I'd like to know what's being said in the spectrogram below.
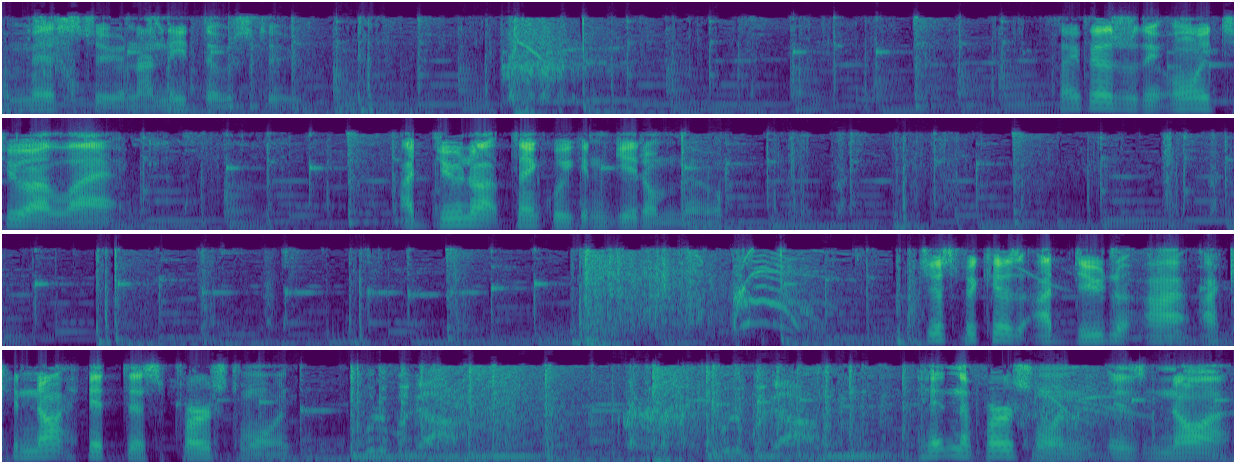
I missed two, and I need those two. I think those are the only two I lack. I do not think we can get them, though. Just because I do, not, I cannot hit this first one. Hitting the first one is not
